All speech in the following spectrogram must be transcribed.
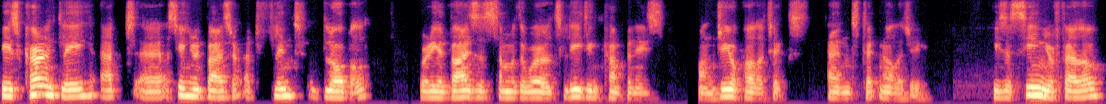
He's currently at, uh, a senior advisor at Flint Global, where he advises some of the world's leading companies on geopolitics and technology. He's a senior fellow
